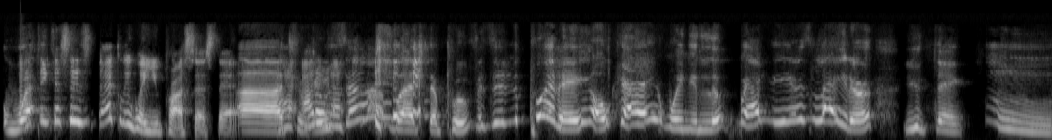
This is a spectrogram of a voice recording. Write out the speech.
what? I think that's exactly where you process that. Uh, I, Teresa, I but the proof is in the pudding, okay? When you look back years later, you think, hmm,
